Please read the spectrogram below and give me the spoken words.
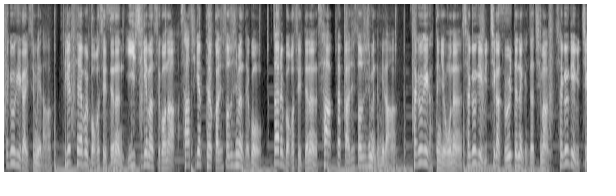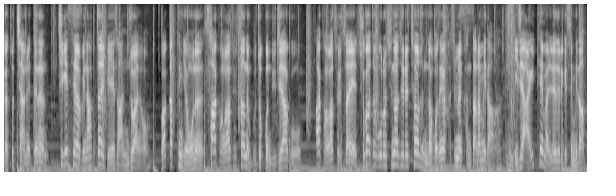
사교기가 있습니다. 시계 태엽을 먹었을 때는 이 시계만 쓰거나 사시계 태엽까지 써주시면 되고 학자를 먹었을 때는 사학자까지 써주시면 됩니다. 사교기 같은 경우는 사교기 위치가 좋을 때는 괜찮지만 사교기 위치가 좋지 않을 때는 시계 태엽이나 학자에 비해서 안 좋아요. 조합 같은 경우는 사강화술사는 무조건 유지하고 사강화술사에 추가적으로 시너지를 채워준다고 생각하시면 간단합니다. 이제 아이템 알려드리겠습니다.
